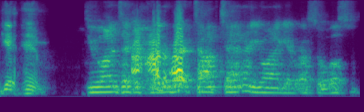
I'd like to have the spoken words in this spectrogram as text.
get him. Do you want to take a I- I- quarterback top 10 or you want to get Russell Wilson?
